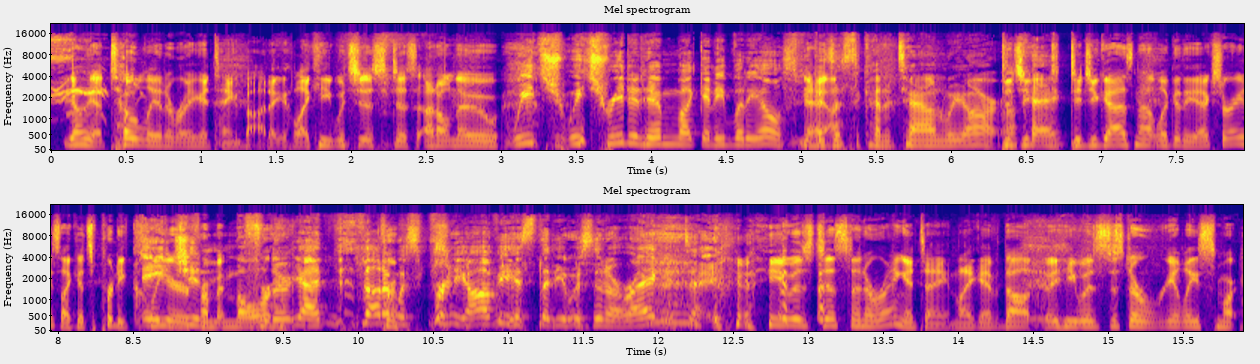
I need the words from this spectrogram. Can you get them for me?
oh yeah, totally an orangutan body. Like he was just just I don't know. we tr- we treated him like anybody else because Yeah. that's the kind of town we are. Did okay? you did you guys not look at the X-rays? Like it's pretty clear Agent from. Mulder. for- yeah, I thought it was pretty obvious that he was an orangutan. he was just an orangutan. Like I thought he was just a really smart.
